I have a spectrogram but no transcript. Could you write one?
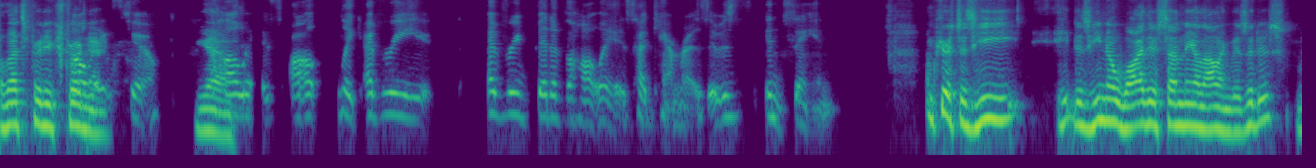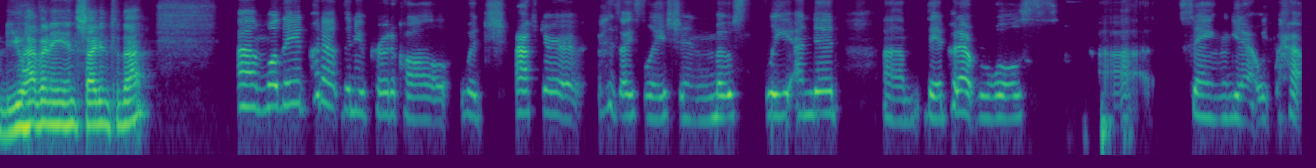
oh that's pretty extraordinary always too yeah always all like every every bit of the hallways had cameras. It was insane. I'm curious. Does he, he does he know why they're suddenly allowing visitors? Do you have any insight into that? Um, well, they had put out the new protocol, which after his isolation mostly ended, um, they had put out rules uh, saying, you know, how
